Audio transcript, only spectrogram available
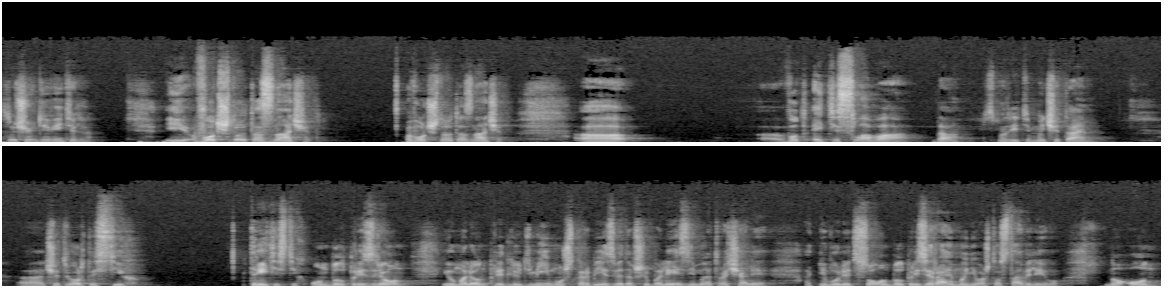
Это очень удивительно. И вот что это значит. Вот что это значит. А, вот эти слова, да, смотрите, мы читаем, э, четвертый стих – Третий стих. «Он был презрен и умолен пред людьми, муж скорбей, изведавший болезни, мы отвращали от него лицо, он был презираем, мы ни во что ставили его. Но он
